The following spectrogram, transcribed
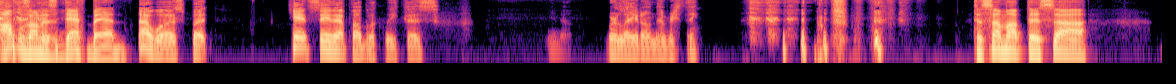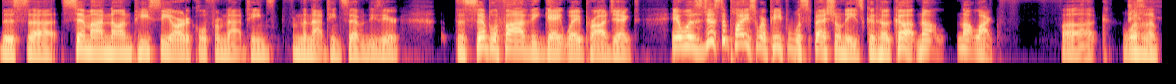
Op was on his deathbed. I was, but can't say that publicly because you know we're late on everything. to sum up this uh this uh semi non PC article from 19 from the 1970s here to simplify the gateway project it was just a place where people with special needs could hook up not not like fuck it wasn't a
